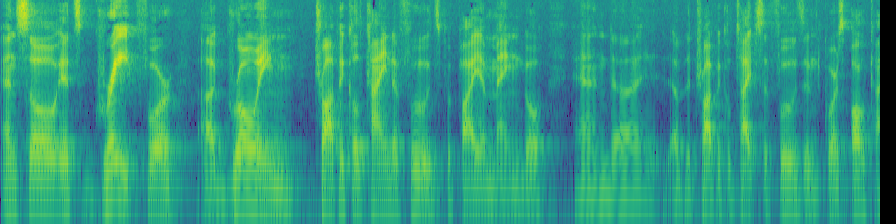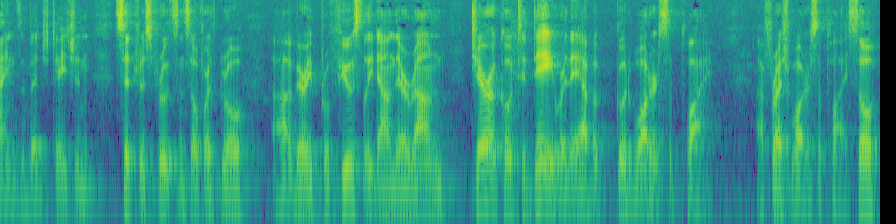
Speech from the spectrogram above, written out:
And so it's great for uh, growing tropical kind of foods, papaya, mango, and uh, of the tropical types of foods, and of course, all kinds of vegetation, citrus fruits, and so forth grow uh, very profusely down there around Jericho today, where they have a good water supply a fresh water supply. So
